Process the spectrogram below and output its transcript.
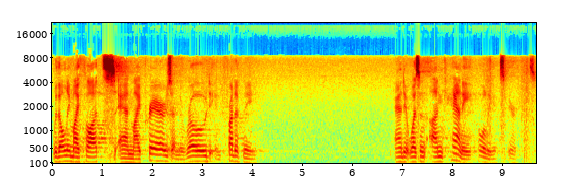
with only my thoughts and my prayers and the road in front of me. And it was an uncanny, holy experience.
